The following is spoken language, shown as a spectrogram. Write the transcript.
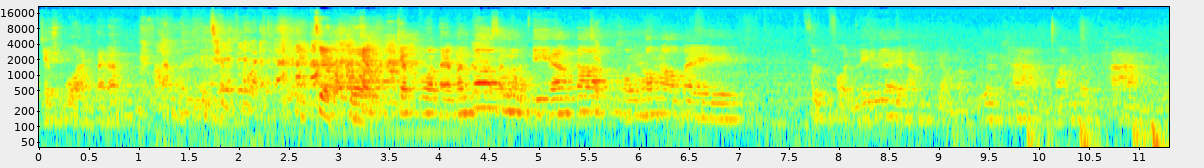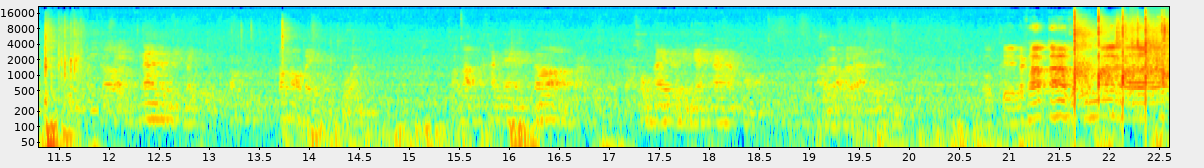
เจ็บปวดแต่ก็เจ็บปวดเจ็บเจ็บปวดแต่มันก็สนุกดีครับก็คงต้องเอาไปฝึกฝนเรื่อยๆครับเกี่ยวกับเรื่องท่าผมว่าเรื่องท่ามันก็น่าจะมีประโยชน์ต้องต้องเอาไปทบทวนสำหรับคะแนนก็คงให้ตัวเองแค่ห้าพอสำหรับการเรื่องโอเคนะครับอ่าขอบคุณมากครับ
